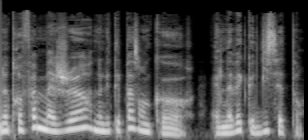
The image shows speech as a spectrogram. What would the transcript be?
notre femme majeure ne l'était pas encore, elle n'avait que 17 ans.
